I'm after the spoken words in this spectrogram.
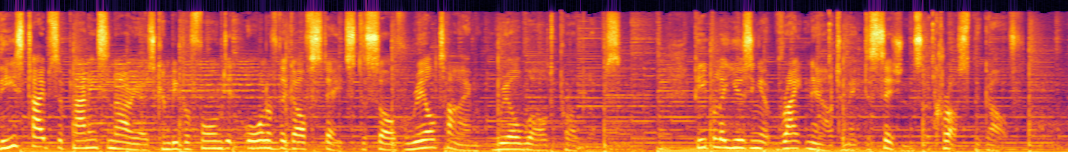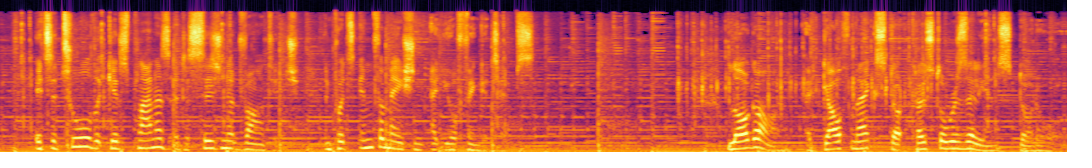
These types of planning scenarios can be performed in all of the Gulf states to solve real-time, real-world problems. People are using it right now to make decisions across the Gulf. It's a tool that gives planners a decision advantage and puts information at your fingertips. Log on at gulfmex.coastalresilience.org.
